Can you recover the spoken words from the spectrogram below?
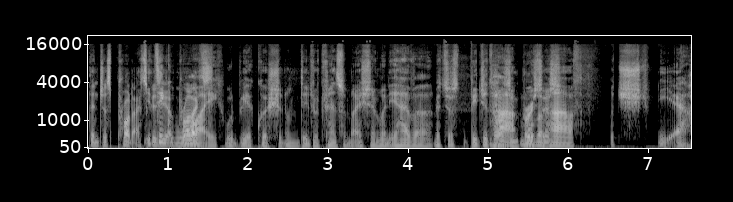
than just products You because you think have products. why would be a question on digital transformation when you have a It's just half, digitizing more than process. half, which yeah,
